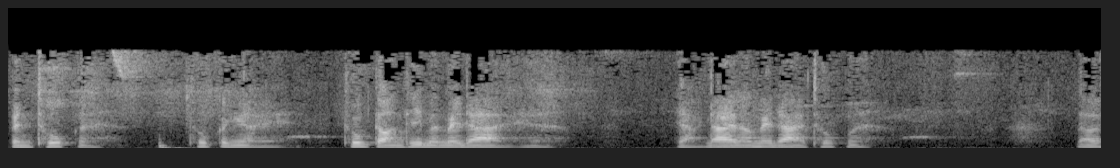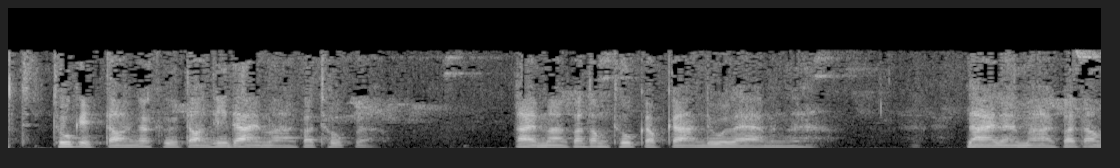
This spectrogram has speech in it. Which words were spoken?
เป็นทุกข์ไงทุกข์เป็นไง ทุกข์ตอนที่มันไม่ได้ อยากได้แล้วไม่ได้ทุกข์ไหมแล้วทุกข์อีกตอนก็คือตอนที่ได้มาก็ทุกข์แล้ว ได้มาก็ต้องทุกข์กับการดูแลมันนะได้อะไรมาก็ต้อง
